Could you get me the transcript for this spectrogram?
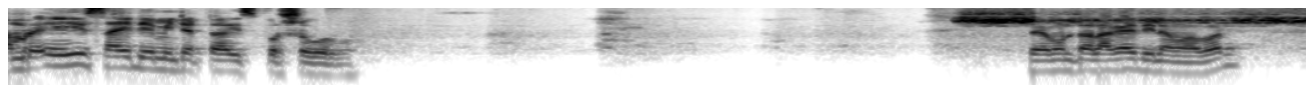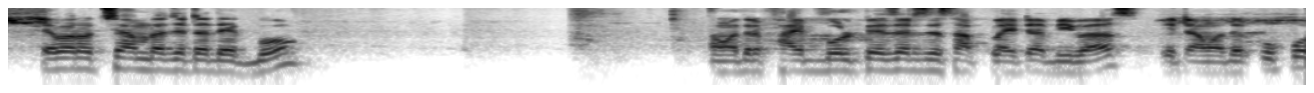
আমরা এই সাইডে মিটারটা স্পর্শ করব। রেবনটা লাগাই দিলাম আবার। এবার হচ্ছে আমরা যেটা দেখব, আমাদের ফাইভ ভোল্টেজের যে সাপ্লাইটা বিবাস এটা আমাদের উপর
